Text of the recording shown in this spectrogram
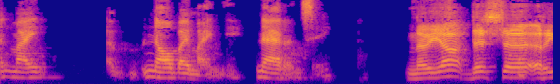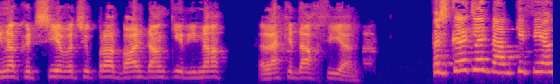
in my uh, naby my nie nêrens nie nou ja dis uh, Rina Kutse wat so praat. Baie dankie Rina. 'n lekker dag vir jou. Verskriklik dankie vir jou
